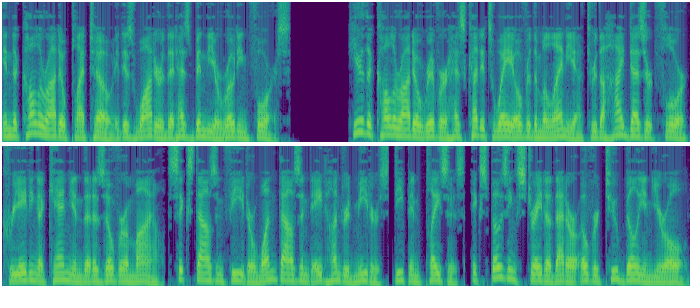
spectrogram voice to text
In the Colorado Plateau it is water that has been the eroding force. Here the Colorado River has cut its way over the millennia through the high desert floor creating a canyon that is over a mile 6,000 feet or 1,800 meters deep in places, exposing strata that are over 2 billion year old.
